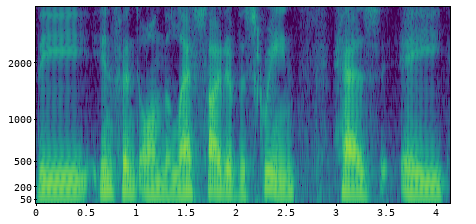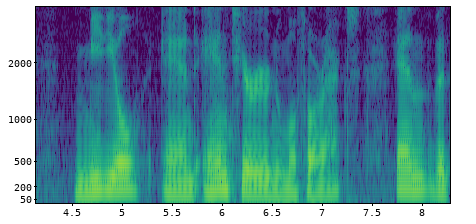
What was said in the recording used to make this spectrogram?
The infant on the left side of the screen has a medial and anterior pneumothorax, and the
